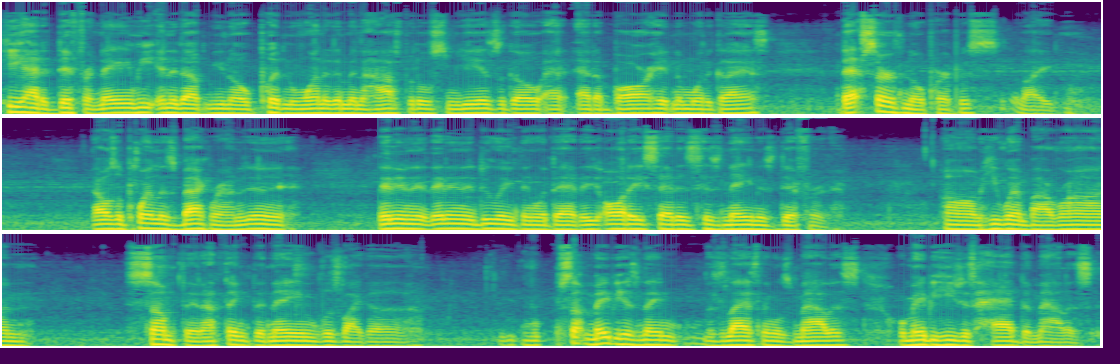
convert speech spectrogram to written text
he had a different name. He ended up, you know, putting one of them in the hospital some years ago at, at a bar, hitting him with a glass. That served no purpose. Like that was a pointless background. It didn't. They didn't. They didn't do anything with that. They all they said is his name is different. Um, he went by Ron something. I think the name was like a something. Maybe his name, his last name was Malice, or maybe he just had the Malice,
